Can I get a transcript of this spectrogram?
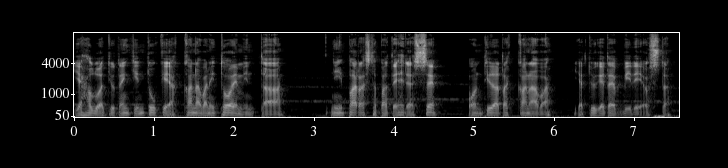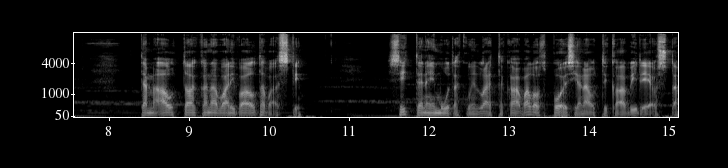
ja haluat jotenkin tukea kanavani toimintaa, niin paras tapa tehdä se on tilata kanava ja tykätä videosta. Tämä auttaa kanavani valtavasti. Sitten ei muuta kuin laittakaa valot pois ja nauttikaa videosta.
